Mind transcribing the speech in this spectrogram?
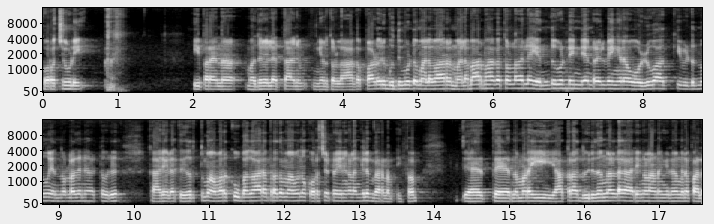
കുറച്ചുകൂടി ഈ പറയുന്ന മധുരയിലെത്താനും ഇങ്ങനത്തുള്ള ആകപ്പാട് ഒരു ബുദ്ധിമുട്ട് മലബാർ മലബാർ ഭാഗത്തുള്ളവരെ എന്തുകൊണ്ട് ഇന്ത്യൻ റെയിൽവേ ഇങ്ങനെ ഒഴിവാക്കി വിടുന്നു എന്നുള്ളതിനായിട്ട് ഒരു കാര്യമില്ല. തീർത്തും അവർക്ക് ഉപകാരപ്രദമാവുന്ന കുറച്ച് ട്രെയിനുകളെങ്കിലും വരണം. ഇപ്പം നമ്മുടെ ഈ യാത്രാ ദുരിതങ്ങളുടെ കാര്യങ്ങളാണെങ്കിലും അങ്ങനെ പല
